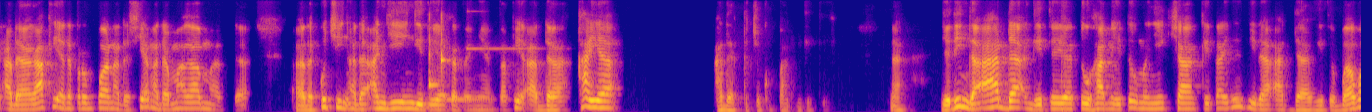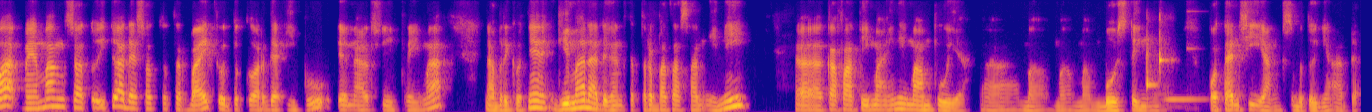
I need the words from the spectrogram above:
ada laki ada perempuan ada siang ada malam ada ada kucing ada anjing gitu ya katanya. Tapi ada kaya ada kecukupan gitu nah jadi nggak ada gitu ya Tuhan itu menyiksa kita itu tidak ada gitu. Bahwa memang suatu itu ada suatu terbaik untuk keluarga ibu dan harus diterima. Nah berikutnya gimana dengan keterbatasan ini? Eh, Kak Fatimah ini mampu ya eh, memboosting potensi yang sebetulnya ada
